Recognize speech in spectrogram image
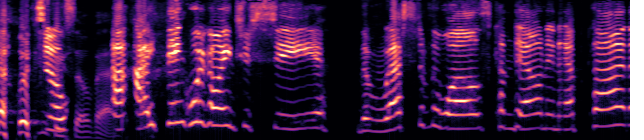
that would so, be so bad. I, I think we're going to see the rest of the walls come down in Epcot.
